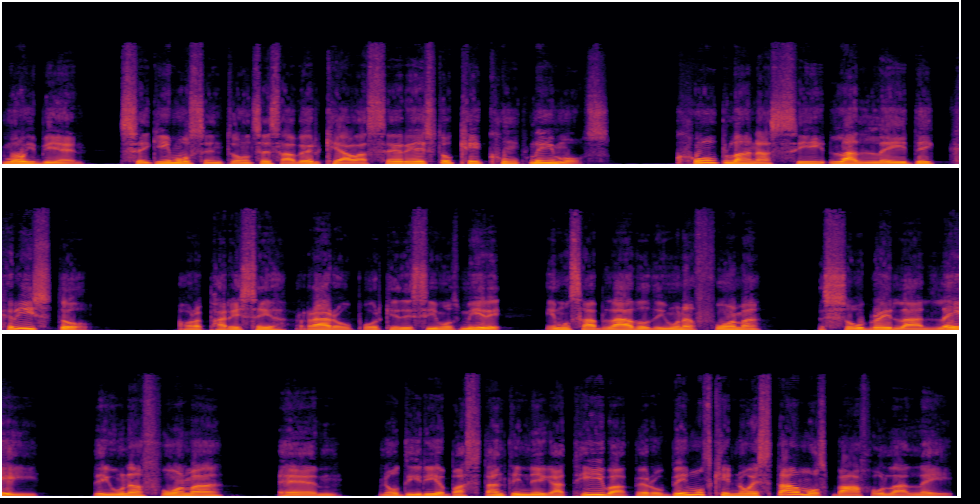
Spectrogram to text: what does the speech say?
Muy bien. Seguimos entonces a ver que al hacer esto, ¿qué cumplimos? Cumplan así la ley de Cristo. Ahora parece raro porque decimos, mire, hemos hablado de una forma sobre la ley, de una forma, em, no diría bastante negativa, pero vemos que no estamos bajo la ley.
